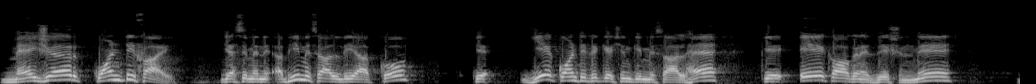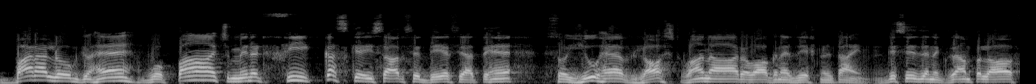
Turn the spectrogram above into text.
Measure, quantify جیسے میں نے ابھی مثال دی آپ کو کہ یہ کوانٹیفکیشن کی مثال ہے کہ ایک آرگنائزیشن میں بارہ لوگ جو ہیں وہ پانچ منٹ فی کس کے حساب سے دیر سے آتے ہیں so you have lost one hour of organizational time this is an example of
